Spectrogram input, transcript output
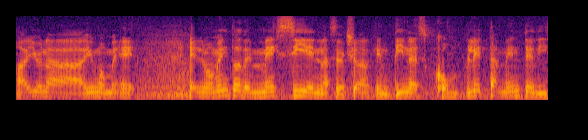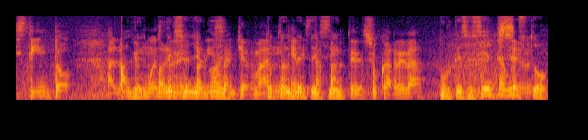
Hay una, hay un eh, el momento de Messi en la selección argentina es completamente distinto a lo Al que muestra en el Paris Saint-Germain. Saint-Germain en esta parte de su carrera. Porque se sienta a gusto,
